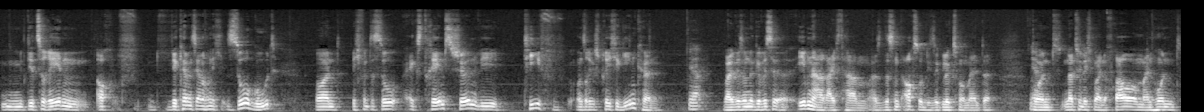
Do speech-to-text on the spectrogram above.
mit dir zu reden, auch wir kennen uns ja noch nicht so gut und ich finde es so extremst schön, wie tief unsere Gespräche gehen können. Ja. Weil wir so eine gewisse Ebene erreicht haben. Also das sind auch so diese Glücksmomente. Ja. Und natürlich meine Frau, mein Hund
